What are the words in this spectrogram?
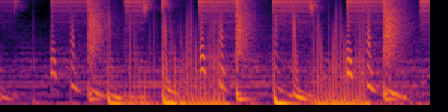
Thank you.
